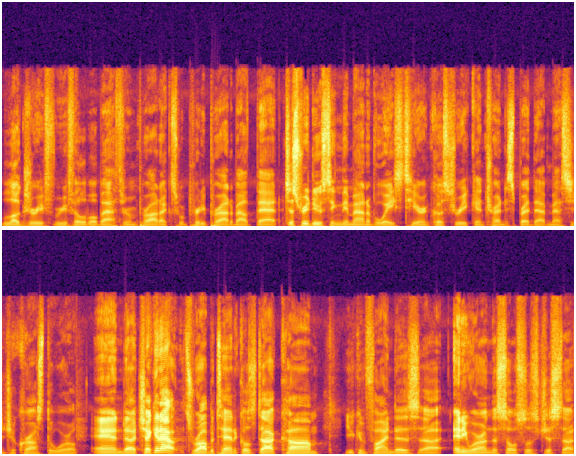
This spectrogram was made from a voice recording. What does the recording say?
luxury refillable bathroom products. We're pretty proud about that. Just reducing the amount of waste here in Costa Rica and trying to spread that message across the world. And uh, check it out. It's rawbotanicals.com. You can find us uh, anywhere on the socials. Just uh,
